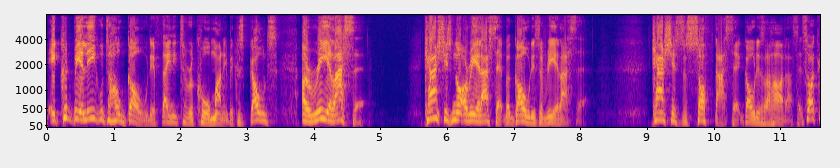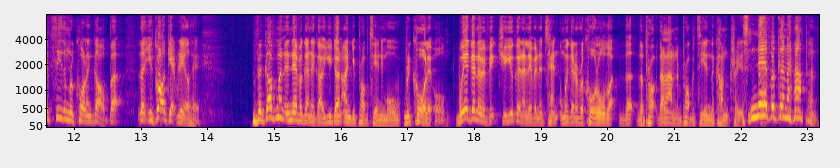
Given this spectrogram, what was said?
it could be illegal to hold gold if they need to recall money because gold's a real asset. Cash is not a real asset, but gold is a real asset. Cash is a soft asset, gold is a hard asset. So I could see them recalling gold. But look, you've got to get real here the government are never going to go, you don't own your property anymore, recall it all. We're going to evict you, you're going to live in a tent, and we're going to recall all the, the, the, the land and property in the country. It's never going to happen.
